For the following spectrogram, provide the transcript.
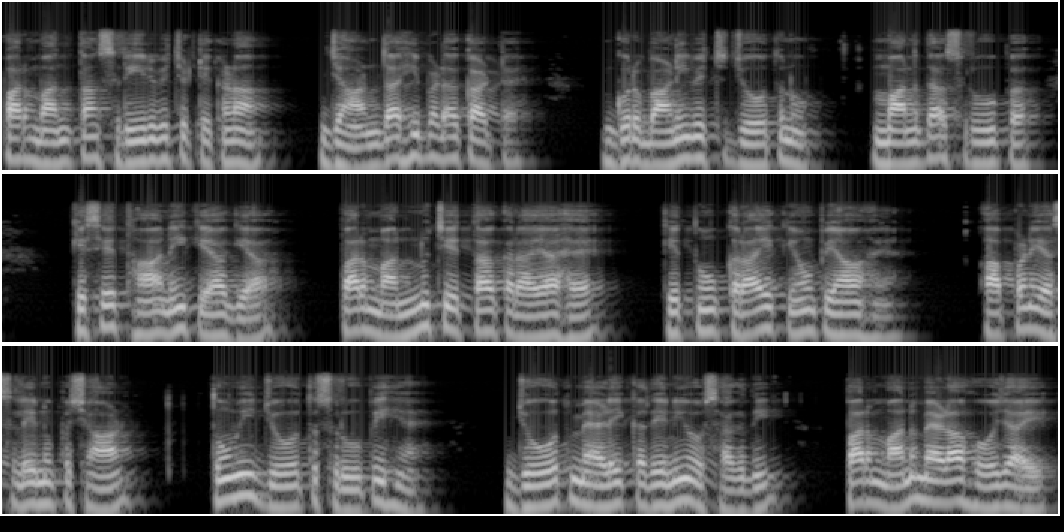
ਪਰ ਮਨ ਤਾਂ ਸਰੀਰ ਵਿੱਚ ਟਿਕਣਾ ਜਾਣਦਾ ਹੀ ਬੜਾ ਘੱਟ ਹੈ। ਗੁਰਬਾਣੀ ਵਿੱਚ ਜੋਤ ਨੂੰ ਮਨ ਦਾ ਸਰੂਪ ਕਿਸੇ ਥਾਂ ਨਹੀਂ ਕਿਹਾ ਗਿਆ ਪਰ ਮਨ ਨੂੰ ਚੇਤਾ ਕਰਾਇਆ ਹੈ ਕਿ ਤੂੰ ਕਰਾਏ ਕਿਉਂ ਪਿਆ ਹੈ? ਆਪਣੇ ਅਸਲੇ ਨੂੰ ਪਛਾਣ। ਤੂੰ ਵੀ ਜੋਤ ਸਰੂਪ ਹੀ ਹੈ। ਜੋਤ ਮੈਲੀ ਕਦੇ ਨਹੀਂ ਹੋ ਸਕਦੀ। ਪਰ ਮਨ ਮੈਲਾ ਹੋ ਜਾਏ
